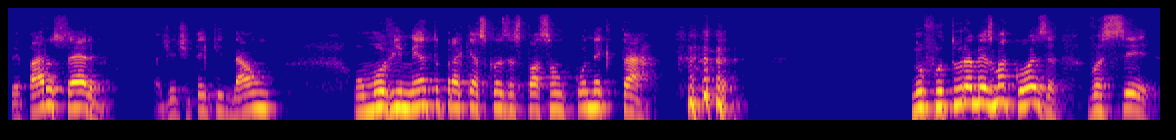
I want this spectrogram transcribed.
Prepara o cérebro. A gente tem que dar um, um movimento para que as coisas possam conectar. no futuro, a mesma coisa. Você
